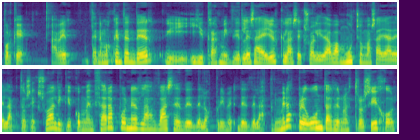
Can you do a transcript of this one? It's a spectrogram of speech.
porque a ver, tenemos que entender y, transmitirles a ellos que la sexualidad va mucho más allá del acto sexual y que comenzar a poner las bases desde, los desde las primeras preguntas de nuestros hijos,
